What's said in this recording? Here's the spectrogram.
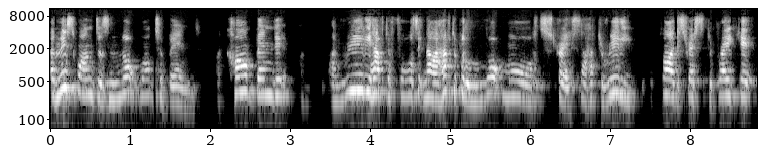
And this one does not want to bend. I can't bend it. I really have to force it. Now I have to put a lot more stress. I have to really apply the stress to break it.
